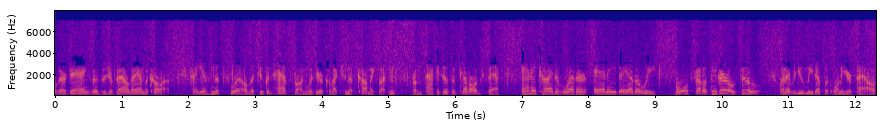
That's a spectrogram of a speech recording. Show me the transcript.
Hello there, gang. This is your pal Dan McCullough. Say, isn't it swell that you can have fun with your collection of comic buttons from packages of Kellogg's Pep any kind of weather, any day of the week? Both fellas and girls, too. Whenever you meet up with one of your pals,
